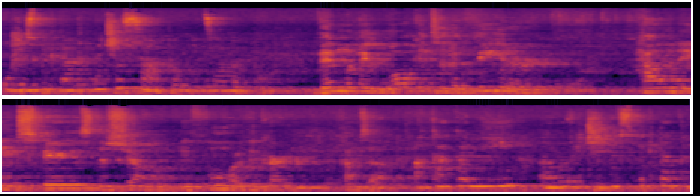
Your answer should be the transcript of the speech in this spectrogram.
Уже спектакль начался, помните об этом. Then, when they walk into the theater, how do they experience the show before the curtain А как они э, вовлечены в спектакль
